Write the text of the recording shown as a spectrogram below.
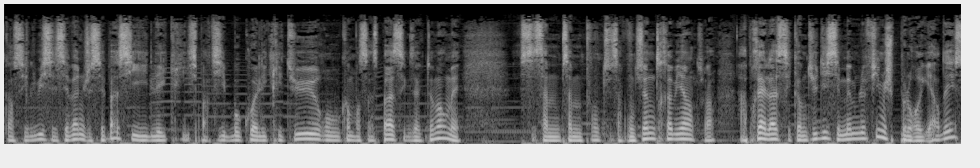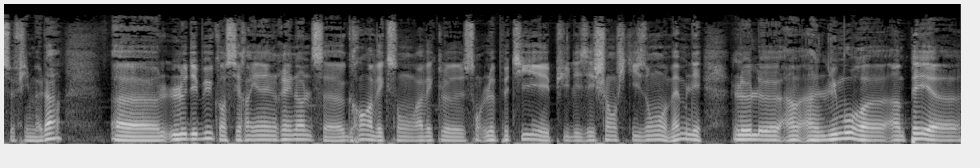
quand c'est lui, c'est Seven. Je sais pas s'il écrit, il participe beaucoup à l'écriture ou comment ça se passe exactement, mais ça, fonctionne très bien, tu vois. Après, là, c'est comme tu dis, c'est même le film, je peux le regarder, ce film-là. Euh, le début, quand c'est Ryan Reynolds euh, grand avec son, avec le, son, le petit et puis les échanges qu'ils ont, même les, le, le, un, un- l'humour, euh, un P euh,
